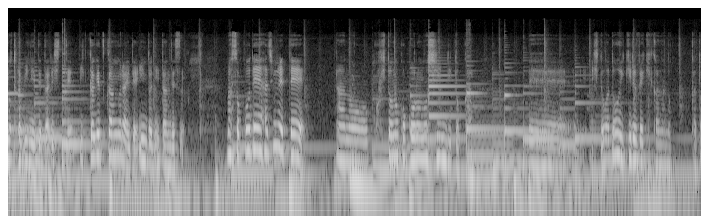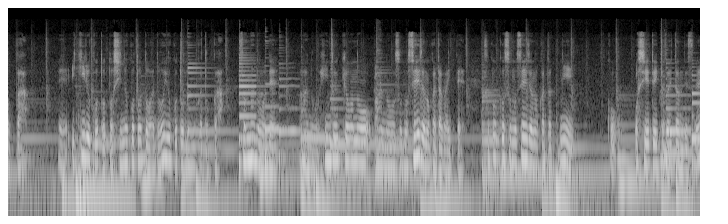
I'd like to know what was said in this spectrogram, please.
の旅に出たりして1ヶ月間ぐらいでインドにいたんです。まあ、そこで初めてあの人の心の心理とか、えー、人はどう生きるべきかなのかとか、えー、生きることと死ぬこととはどういうことなのかとかそんなのをねあのヒンドゥー教のあのその聖女の方がいてすごくその聖女の方にこう教えていただいたんですね。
